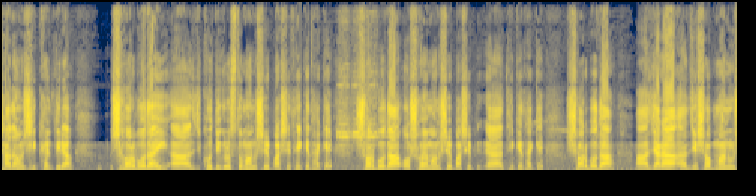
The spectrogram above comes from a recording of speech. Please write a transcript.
সাধারণ শিক্ষার্থীরা সর্বদাই ক্ষতিগ্রস্ত মানুষের পাশে থেকে থাকে, সর্বদা অসহায় মানুষের পাশে থেকে থাকে, সর্বদা যারা যেসব মানুষ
